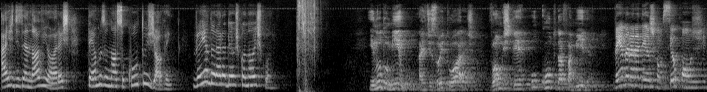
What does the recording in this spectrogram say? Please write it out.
às 19 horas, temos o nosso culto jovem. Venha adorar a Deus conosco. E no domingo, às 18 horas, vamos ter o culto da família. Venha adorar a Deus com seu cônjuge,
